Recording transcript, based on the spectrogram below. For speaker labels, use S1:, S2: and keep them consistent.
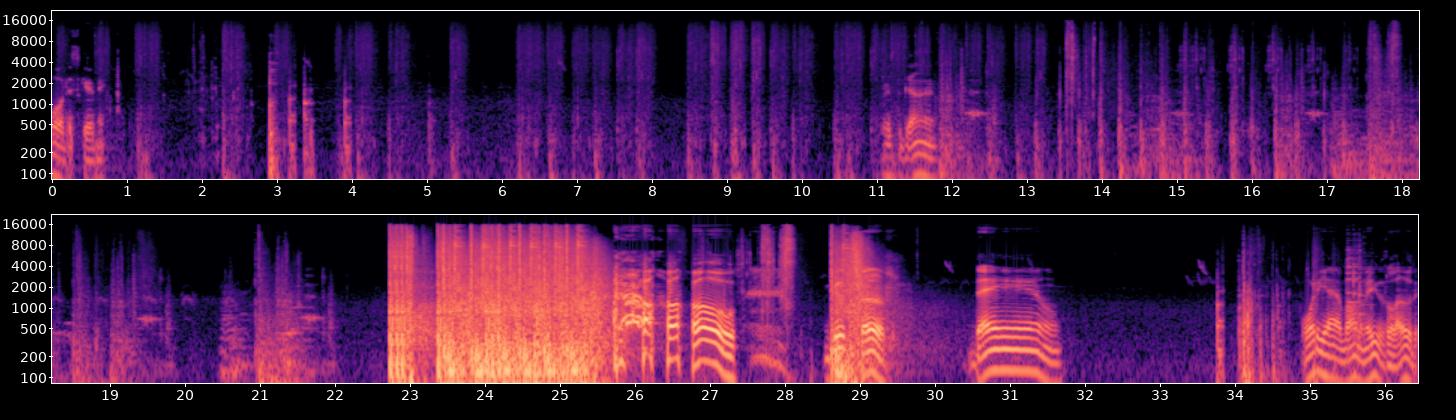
S1: Whoa, that scared me. Where's the gun? Oh, good stuff. Damn. What do you have on him? He was loaded.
